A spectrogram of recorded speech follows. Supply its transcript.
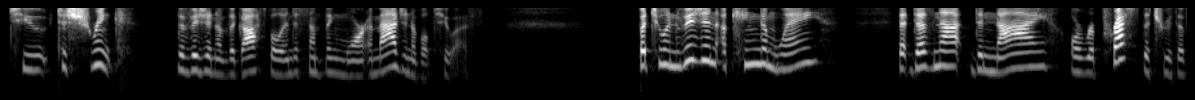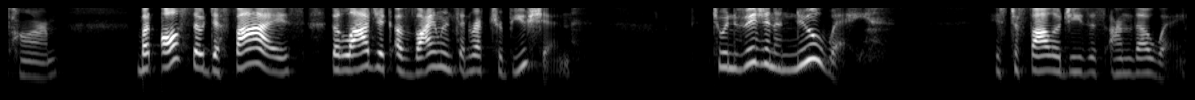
to, to shrink the vision of the gospel into something more imaginable to us. But to envision a kingdom way that does not deny or repress the truth of harm, but also defies the logic of violence and retribution. To envision a new way is to follow Jesus on the way.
